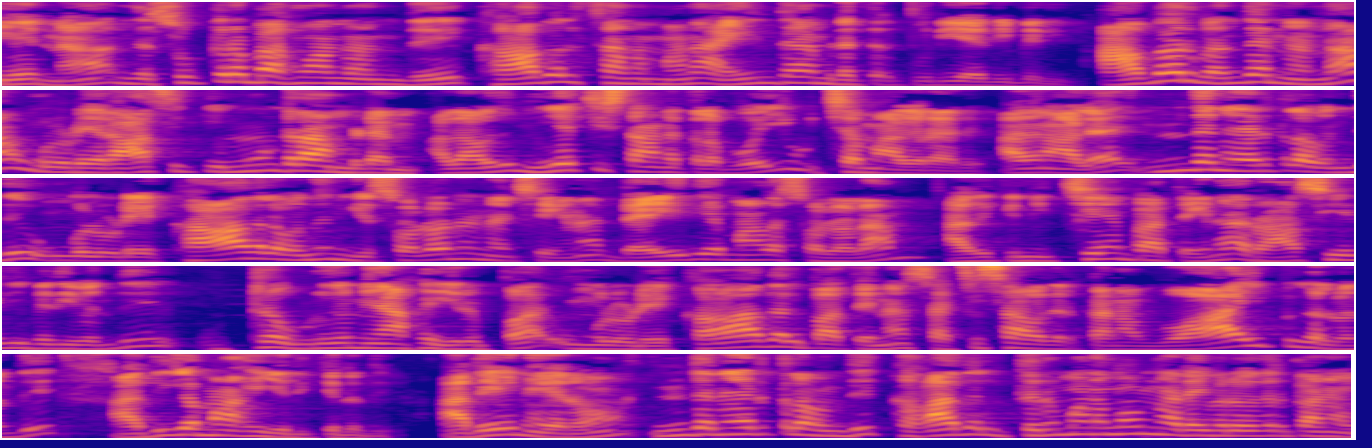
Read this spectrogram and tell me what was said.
ஏன்னா இந்த சுக்கர பகவான் வந்து காதல் ஸ்தானமான ஐந்தாம் இடத்திற்குரிய அதிபதி. அவர் வந்து என்னன்னா உங்களுடைய ராசிக்கு மூன்றாம் இடம் அதாவது முயற்சி ஸ்தானத்துல போய் உச்சமாகிறாரு. அதனால இந்த நேரத்துல வந்து உங்களுடைய காதலை வந்து நீங்க சொல்லணும்னு நினைச்சீங்கன்னா தைரியமாக சொல்லலாம். அதுக்கு நிச்சயம் பாத்தீங்கன்னா ராசி அதிபதி வந்து உற்ற உறுதுணையாக இருப்பார். உங்களுடைய காதல் பாத்தீங்கன்னா சக்சஸ் ஆவதற்கான வாய்ப்புகள் வந்து அதிகமாக இருக்கிறது. அதே நேரம் இந்த நேரத்துல வந்து காதல் திருமணமும் நடைபெறுவதற்கான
